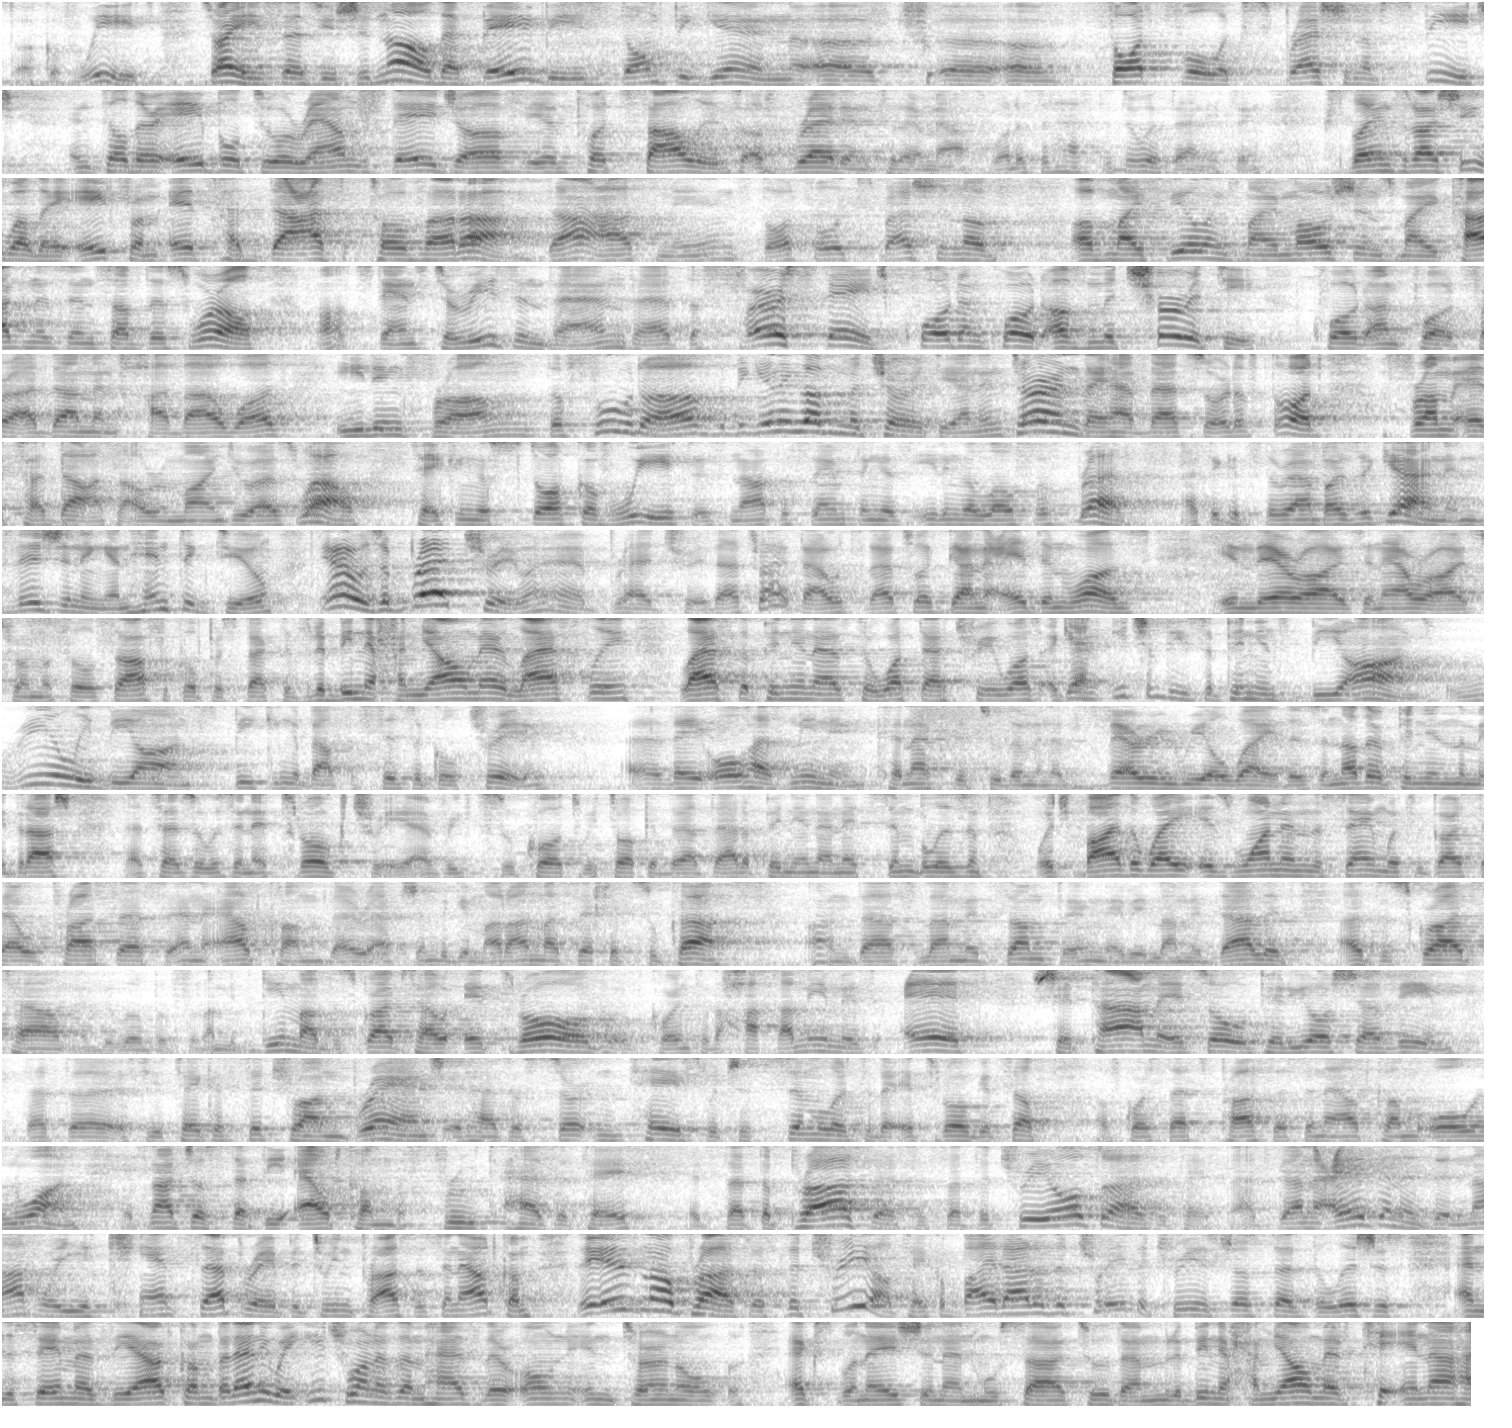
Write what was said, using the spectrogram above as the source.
Stalk of wheat. That's right. He says you should know that babies don't begin a, a, thoughtful expression of speech until they're able to, around the stage of, you know, put solids of bread into their mouth. What does it have to do with anything? Explains Rashi, well, they ate from Etz Hadat Tovara. Dat means thoughtful expression of of my feelings, my emotions, my cognizance of this world. Well, it stands to reason then that the first stage, quote unquote, of maturity quote unquote, for Adam and Hava was eating from the food of the beginning of maturity. And in turn, they have that sort of thought from Et Hadat. I'll remind you as well, taking a stalk of wheat is not the same thing as eating a loaf of bread. I think it's the rabbis again, envisioning and hinting to you, yeah, it was a bread tree. Well, yeah, bread tree, that's right. That was, that's what Gan Eden was in their eyes and our eyes from a philosophical perspective. Rabbi Nehemiah Omer, lastly, last opinion as to what that tree was. Again, each of these opinions beyond, really beyond speaking about the physical tree. Uh, they all have meaning connected to them in a very real way. There's another opinion in the Midrash that says it was an etrog tree. Every Sukkot we talk about that opinion and its symbolism, which, by the way, is one and the same with regards to our process and outcome direction. The Gemara Masechet Sukkah on Daf Lamed something, maybe Lamed Dalet, uh, describes how, maybe a little bit Lamed Gimal, describes how etrog, according to the Hachamim, is etz shetam etzo upiryo shavim that the, if you take a citron branch, it has a certain taste which is similar to the etrog itself. Of course, that's process and outcome all in one. It's not just that the outcome, the fruit, has a taste. It's that the process, it's that the tree also has a taste. That's Gan Eden, is it not? Where you can't separate between process and outcome. There is no process. The tree, I'll take a bite out of the tree. The tree is just as delicious and the same as the outcome. But anyway, each one of them has their own internal explanation and musar to them. Rabbi Nehemiah Omer te'ena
